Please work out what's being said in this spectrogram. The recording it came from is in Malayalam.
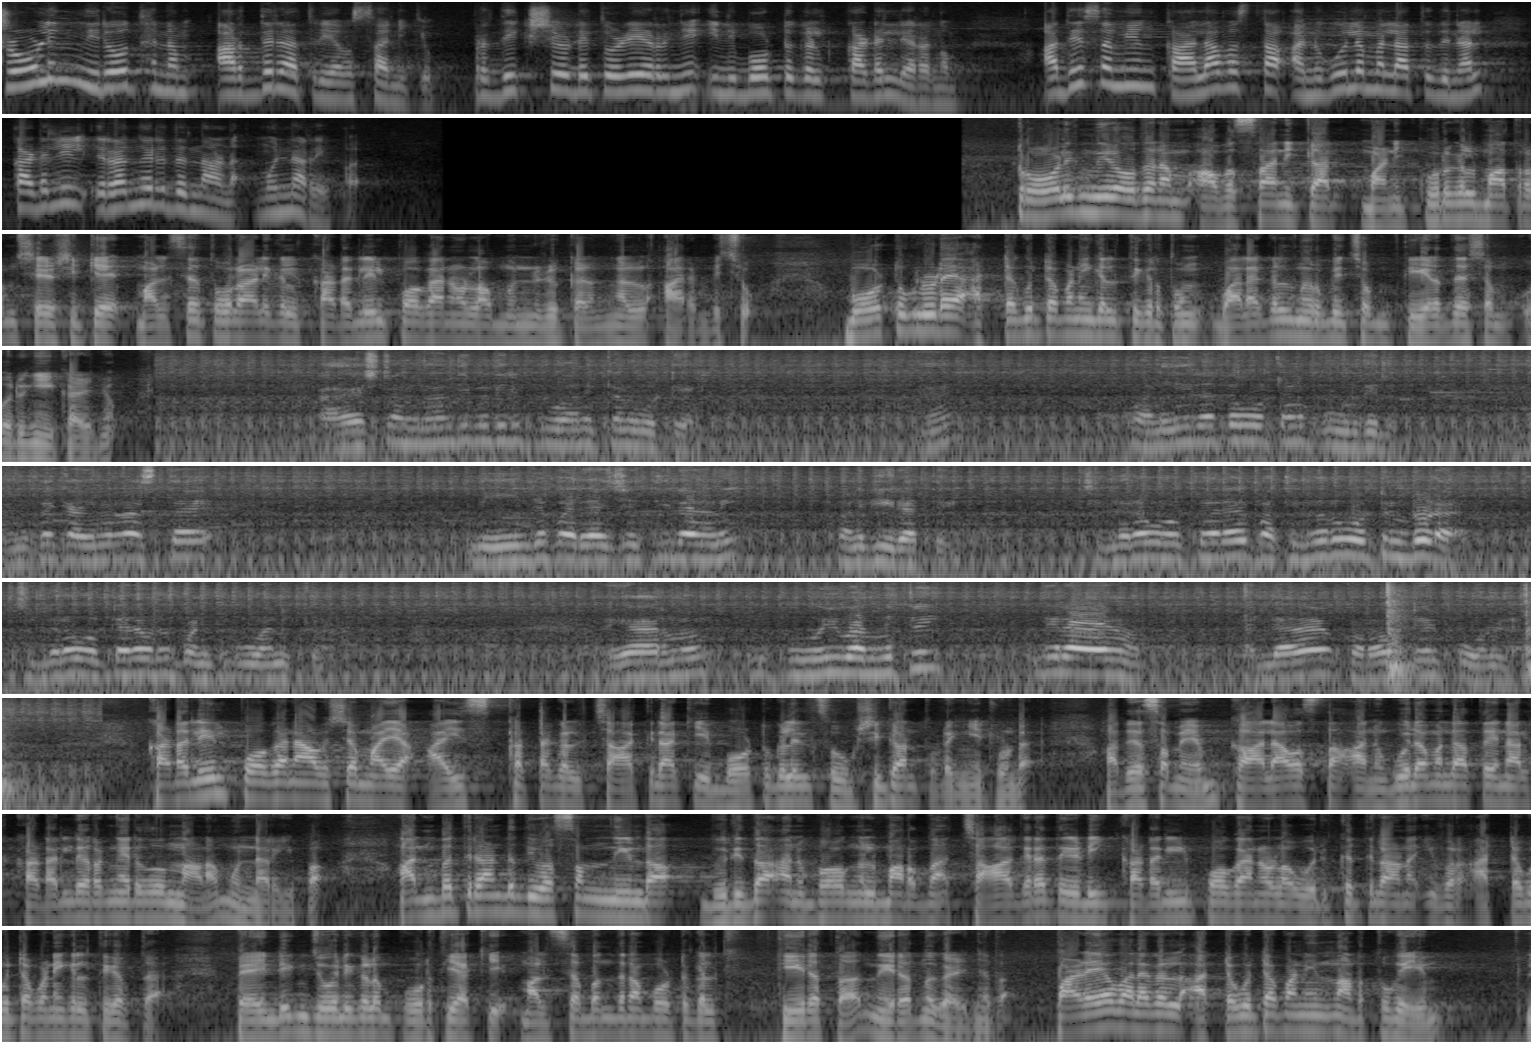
ട്രോളിംഗ് നിരോധനം അർദ്ധരാത്രി അവസാനിക്കും. പ്രതീക്ഷയുടെ തുഴയെറിഞ്ഞ് ഇനി ബോട്ടുകൾ കടലിലിറങ്ങും. അതേസമയം കാലാവസ്ഥ അനുകൂലമല്ലാത്തതിനാൽ കടലിൽ ഇറങ്ങരുതെന്നാണ് മുന്നറിയിപ്പ്. ട്രോളിംഗ് നിരോധനം അവസാനിക്കാൻ മണിക്കൂറുകൾ മാത്രം ശേഷിക്കെ മത്സ്യത്തൊഴിലാളികൾ കടലിൽ പോകാനുള്ള മുന്നൊരുക്കങ്ങൾ ആരംഭിച്ചു. ബോട്ടുകളുടെ അറ്റകുറ്റപ്പണികൾ തീർത്തും വലകൾ നിർമ്മിച്ചും തീരദേശം ഒരുങ്ങിക്കഴിഞ്ഞു. ആഗസ്റ്റ് ഒന്നാം തീയതി മുതൽ പോകാനൊക്കെയാണ് വോട്ടുകൾ ഏ? പണിയില്ലാത്ത വോട്ടാണ് കൂടുതൽ. നമുക്ക് കഴിഞ്ഞ പ്രാവശ്യത്തെ മീനിന്റെ പരാജയത്തിലാണ് പണി തീരാത്തത്. ചില്ലറ വോട്ടുകാരെ പത്തിരുന്നൂറ് വോട്ടുണ്ട് ഇവിടെ. ചില്ലറ വോട്ടുകാരെ അവിടെ പണിക്ക് പോകാൻ നിൽക്കണം. അത് കാരണം പോയി വന്നിട്ട് എന്തെങ്കിലും അല്ലാതെ കുറേ വോട്ടുകാർ പോകണില്ല കടലിൽ പോകാൻ ആവശ്യമായ ഐസ് കട്ടകൾ ചാക്കിലാക്കി ബോട്ടുകളിൽ സൂക്ഷിക്കാൻ തുടങ്ങിയിട്ടുണ്ട്. അതേസമയം കാലാവസ്ഥ അനുകൂലമല്ലാത്തതിനാൽ കടലിലിറങ്ങരുതെന്നാണ് മുന്നറിയിപ്പ്. അൻപത്തിരണ്ട് ദിവസം നീണ്ട ദുരിത അനുഭവങ്ങൾ മറന്ന ചാകര തേടി കടലിൽ പോകാനുള്ള ഒരുക്കത്തിലാണ് ഇവർ അറ്റകുറ്റപ്പണികൾ തീർത്ത് പെയിന്റിംഗ് ജോലികളും പൂർത്തിയാക്കി മത്സ്യബന്ധന ബോട്ടുകൾ തീരത്ത് നിരന്നു കഴിഞ്ഞത്. പഴയ വലകൾ അറ്റകുറ്റപ്പണി നടത്തുകയും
